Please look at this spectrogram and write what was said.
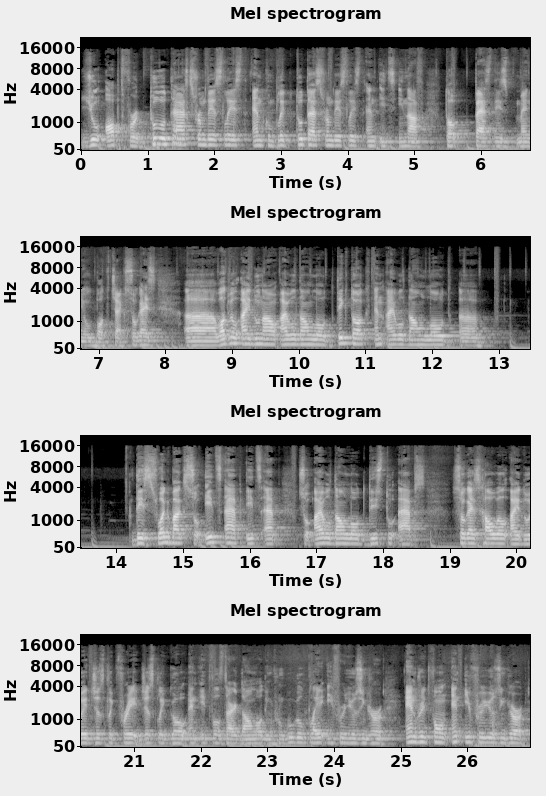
you opt for two tasks from this list and complete two tasks from this list and it's enough to pass this manual bot check. So guys, uh, what will I do now? I will download TikTok and I will download uh, this Swagbucks. So it's app, it's app. So I will download these two apps. So guys, how will I do it? Just click free, just click go and it will start downloading from Google Play if you're using your Android phone and if you're using your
